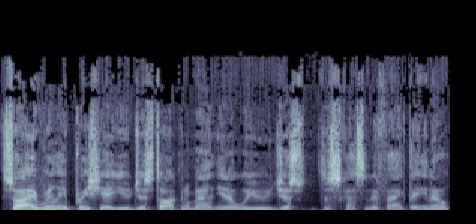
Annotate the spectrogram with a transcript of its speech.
So I really appreciate you just talking about, you know, we were just discussing the fact that, you know,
